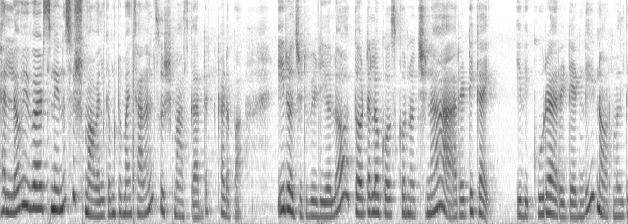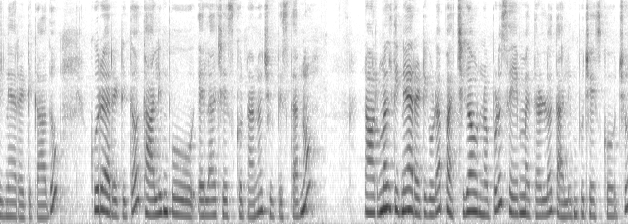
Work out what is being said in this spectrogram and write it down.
హలో వివర్స్ నేను Sushma. Welcome to my channel Sushma's garden Kadapa. ఈరోజు వీడియోలో తోటలో కోసుకొని వచ్చిన అరటికాయ. ఇది కూర అరటి అండి నార్మల్ తినే అరటి కాదు. కూర అరటితో తాలింపు ఎలా చేసుకున్నానో చూపిస్తాను. నార్మల్ తినే అరటి కూడా పచ్చిగా ఉన్నప్పుడు సేమ్ మెథడ్లో తాలింపు చేసుకోవచ్చు.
